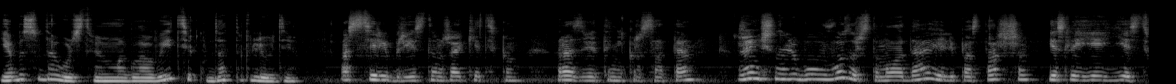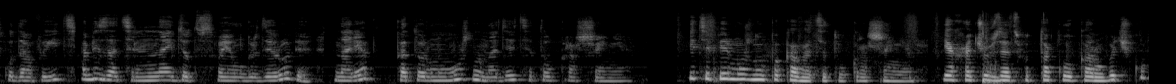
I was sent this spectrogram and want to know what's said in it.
я бы с удовольствием могла выйти куда-то в люди. А с серебристым жакетиком разве это не красота? Женщина любого возраста, молодая или постарше, если ей есть куда выйти, обязательно найдет в своем гардеробе наряд, к которому можно надеть это украшение. И теперь можно упаковать это украшение. Я хочу взять вот такую коробочку.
